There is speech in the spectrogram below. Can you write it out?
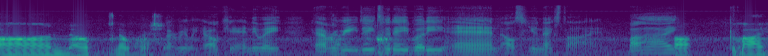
Uh, no, no question. Not really. Okay, anyway, have a great day today, buddy, and I'll see you next time. Bye. Uh, goodbye.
